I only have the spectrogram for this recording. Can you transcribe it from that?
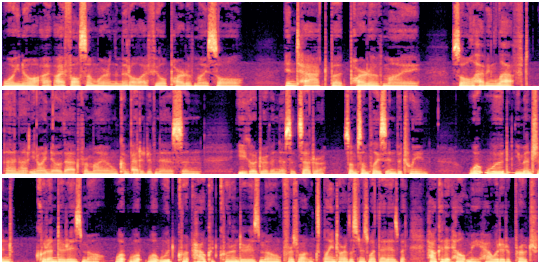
well, you know, I, I fall somewhere in the middle. I feel part of my soul intact, but part of my soul having left. And, uh, you know, I know that from my own competitiveness and ego-drivenness, etc. So I'm someplace in between. What would, you mentioned curanderismo. What, what, what would, how could curanderismo, first of all, explain to our listeners what that is, but how could it help me? How would it approach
